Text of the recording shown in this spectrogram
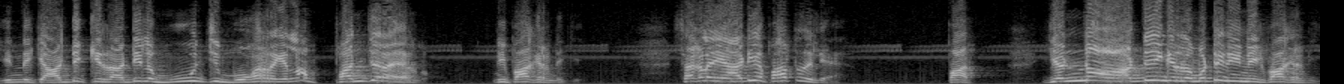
இன்னைக்கு அடிக்கிற அடியில மூஞ்சி முகரையெல்லாம் பஞ்சர் ஆயிரணும். நீ பாக்குற இன்னைக்கு சகல என் அடிய பார்த்தது இல்லையா பார். என்ன அடிங்கிறத மட்டும் நீ இன்னைக்கு பாக்குற நீ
